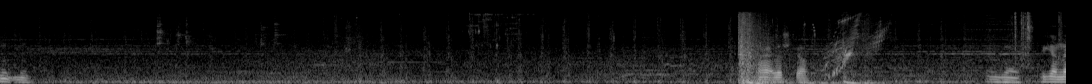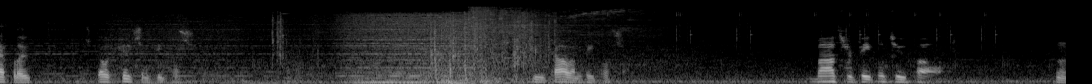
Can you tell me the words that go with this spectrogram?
Mm-mm. All right, let's go. We going? Got enough loot. Let's go shoot some people. You call them people. Bots are people too, Paul. Hmm.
